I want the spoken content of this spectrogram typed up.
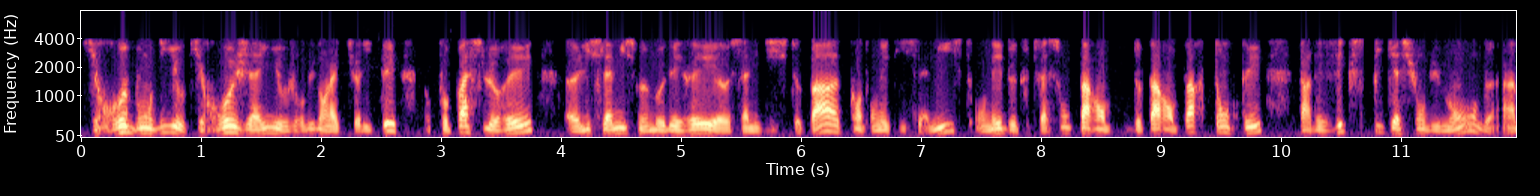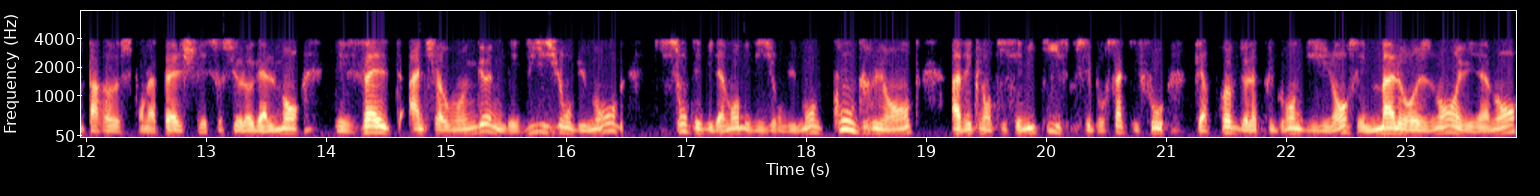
qui rebondit ou qui rejaillit aujourd'hui dans l'actualité. Donc, faut pas se leurrer. Euh, l'islamisme modéré, ça n'existe pas. Quand on est islamiste, on est de toute façon de part en part tenté par des explications du monde, hein, par ce qu'on appelle chez les sociologues allemands des Weltanschauungen, des visions du monde, sont évidemment des visions du monde congruentes avec l'antisémitisme. C'est pour ça qu'il faut faire preuve de la plus grande vigilance et malheureusement, évidemment,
